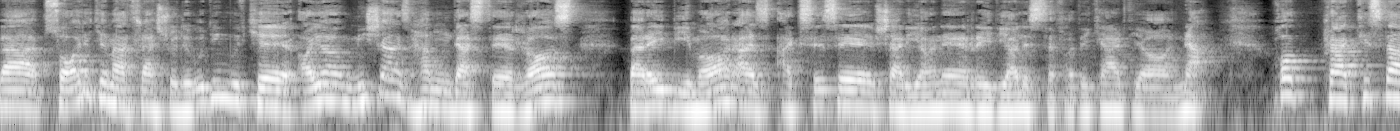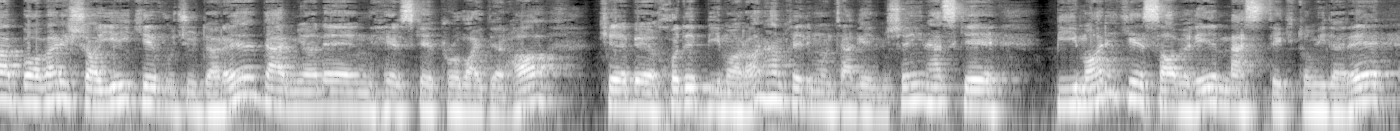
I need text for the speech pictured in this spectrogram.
و سوالی که مطرح شده بود این بود که آیا میشه از همون دست راست برای بیمار از access شریان radial استفاده کرد یا نه؟ خب practice و باور شایعی که وجود داره در میان healthcare provider ها که به خود بیماران هم خیلی منتقل میشه این هست که بیماری که سابقه mastectomy داره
